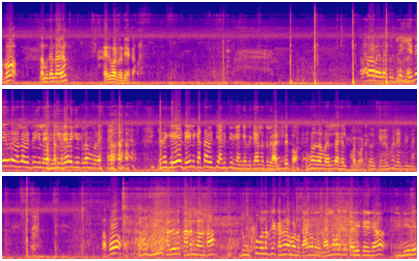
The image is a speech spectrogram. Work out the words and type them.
അപ്പോൾ നമുക്ക് എന്തായാലും കരുവാട് റെഡിയാക്കാം இல்ல என்னைய விட நல்லா வெட்டுறீங்களே நீங்க வேலைக்கு இருக்கலாம் போல எனக்கு டெய்லி கட்டா வெட்டி அனுப்பிருங்க அங்க இருந்து கேரளத்துல കണ്ടിപ്പാ നിങ്ങൾക്ക് നമ്മൾ എല്ലാ ഹെൽപ്പ് பண்ணுவானே ஓகே ரொம்ப நன்றிண்ணா അപ്പോ നമ്മൾ മീൻ കഴുകുന്ന കടലിലാണ് ട്ടാ. ഇത് ഉപ്പ് വെള്ളത്തിലേ കഴുകാൻ പാടുള്ളൂ കാരണം എന്താ പറയുക, നല്ല വെള്ളത്തിൽ കഴുകി കഴിഞ്ഞാൽ ഈ മീന്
